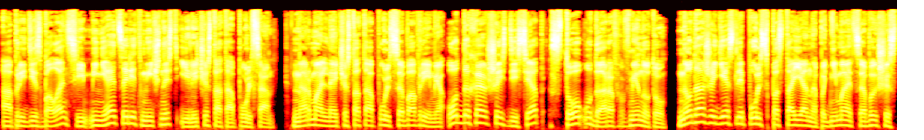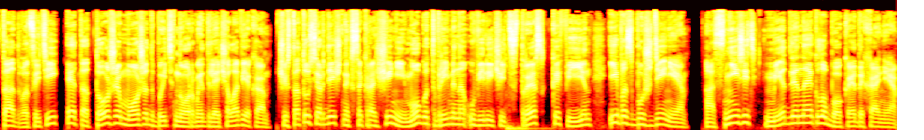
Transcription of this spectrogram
а при дисбалансе меняется ритмичность или частота пульса. Нормальная частота пульса во время отдыха 60-100 ударов в минуту. Но даже если пульс постоянно поднимается выше 120, это тоже может быть нормой для человека. Частоту сердечных сокращений могут временно увеличить стресс, кофеин и возбуждение а снизить медленное глубокое дыхание.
